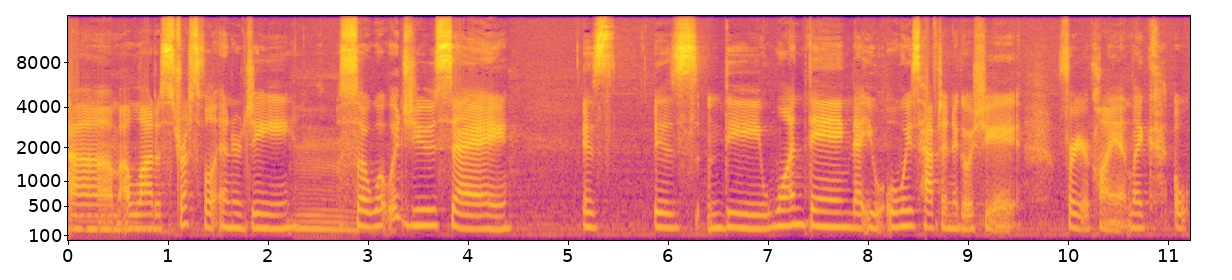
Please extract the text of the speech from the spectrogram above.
um, a lot of stressful energy. So, what would you say is is the one thing that you always have to negotiate for your client like oh,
